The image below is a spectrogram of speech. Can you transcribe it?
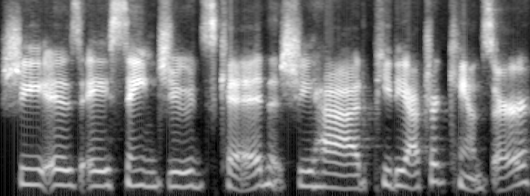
She is a St. Jude's kid. She had pediatric cancer.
